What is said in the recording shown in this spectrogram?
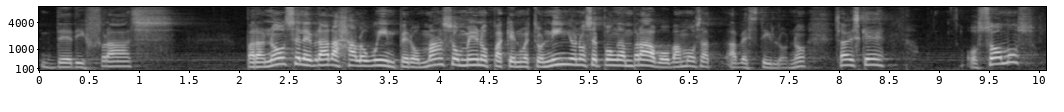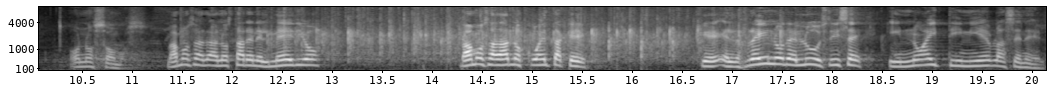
de disfraz para no celebrar a Halloween, pero más o menos para que nuestros niños no se pongan bravos, vamos a, a vestirlos, ¿no? ¿Sabes qué? O somos o no somos. Vamos a no estar en el medio. Vamos a darnos cuenta que, que el reino de luz dice, y no hay tinieblas en él.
